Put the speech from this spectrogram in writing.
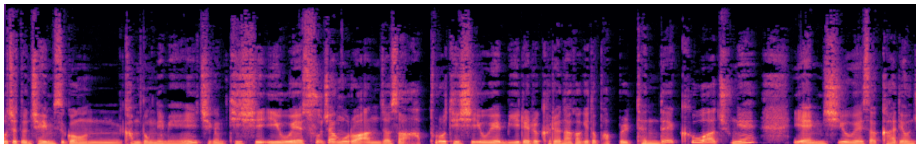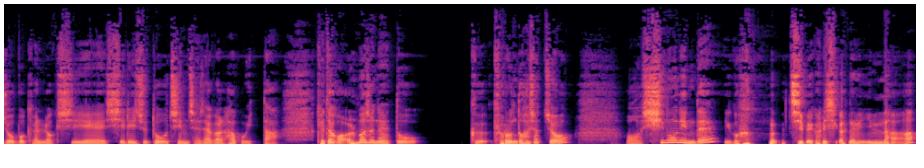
어쨌든 제임스 건 감독님이 지금 DCEU의 수장으로 앉아서 앞으로 DCEU의 미래를 그려나가기도 바쁠 텐데 그 와중에 이 MCU에서 가디언즈 오브 갤럭시의 시리즈도 지금 제작을 하고 있다. 게다가 얼마 전에 또 그 결혼도 하셨죠? 어, 신혼인데 이거 집에 갈 시간은 있나?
